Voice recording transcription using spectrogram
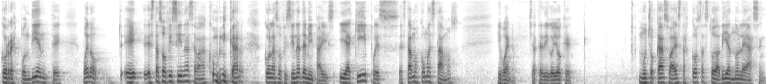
correspondientes, bueno, eh, estas oficinas se van a comunicar con las oficinas de mi país. Y aquí pues estamos como estamos. Y bueno, ya te digo yo que mucho caso a estas cosas todavía no le hacen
